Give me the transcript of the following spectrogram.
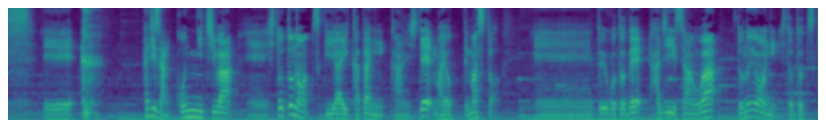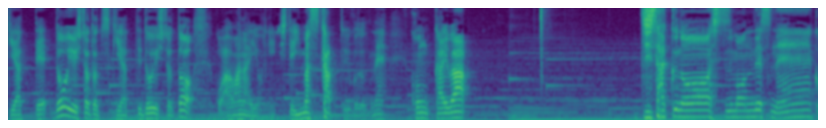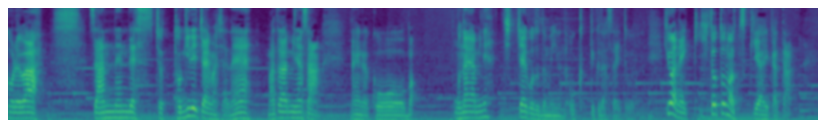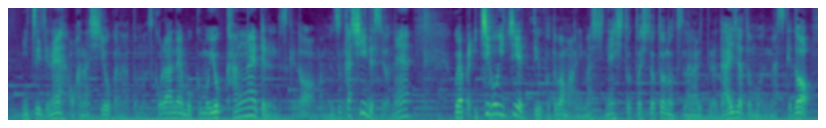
えー、ハジさん、こんにちは、えー、人との付き合い方に関して迷ってますと。えー、ということで、ハジさんはどのように人と付き合ってどういう人と付き合ってどういう人とこう会わないようにしていますか？ということでね今回は自作の質問ですね。これは。残念です。ちょっと途切れちゃいましたね。また皆さん、なんかこう、ま、お悩みね、ちっちゃいことでもいいので送ってくださいということで、今日はね、人との付き合い方についてね、お話ししようかなと思うんです。これはね、僕もよく考えてるんですけど、まあ、難しいですよね。こうやっぱ一期一会っていう言葉もありますしね。人と人とのつながりっていうのは大事だと思いますけど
